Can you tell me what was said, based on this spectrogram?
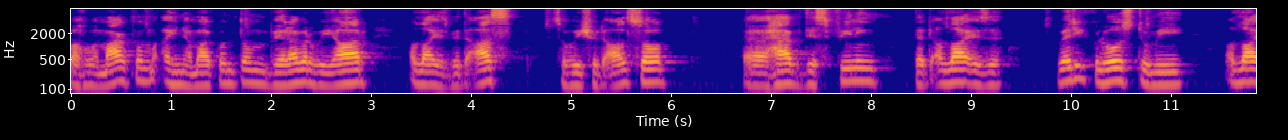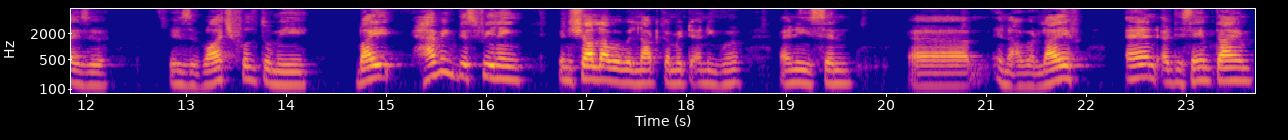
وَهُوَ مَعَكُمْ أَيْنَمَا كُنْتُمْ Wherever we are, Allah is with us. So we should also uh, have this feeling that Allah is uh, very close to me, Allah is, uh, is watchful to me. By having this feeling, inshallah, we will not commit any, any sin uh, in our life, and at the same time,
